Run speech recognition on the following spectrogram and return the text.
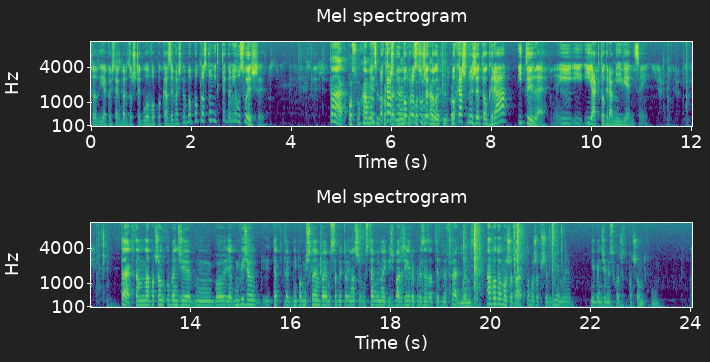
to jakoś tak bardzo szczegółowo pokazywać, no bo po prostu nikt tego nie usłyszy. Tak, posłuchamy Więc tylko pokażmy po prostu, że to, tylko... pokażmy, że to gra i tyle. I, i, I jak to gra mniej więcej. Tak, tam na początku będzie, mm, bo jakbym wiedział, tak, tak nie pomyślałem, bo ja bym sobie to inaczej ustawił na jakiś bardziej reprezentatywny fragment. Albo to może tak, to może przewiniemy, nie będziemy słuchać od początku. No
